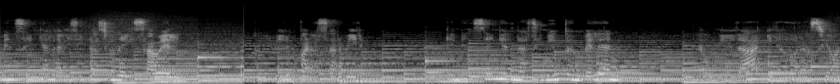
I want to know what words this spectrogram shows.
¿Qué me enseña la visitación a Isabel a vivir para servir? ¿Qué me enseña el nacimiento en Belén? La humildad y la adoración.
